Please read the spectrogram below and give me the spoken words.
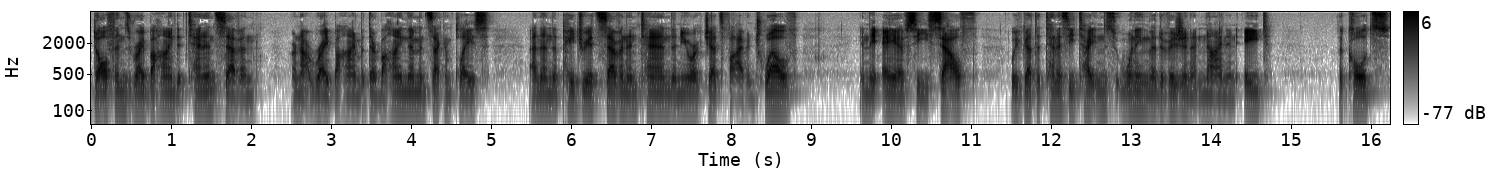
Dolphins right behind at 10 and 7, or not right behind, but they're behind them in second place. And then the Patriots 7 and 10, the New York Jets 5 and 12. In the AFC South, we've got the Tennessee Titans winning the division at 9 and 8, the Colts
